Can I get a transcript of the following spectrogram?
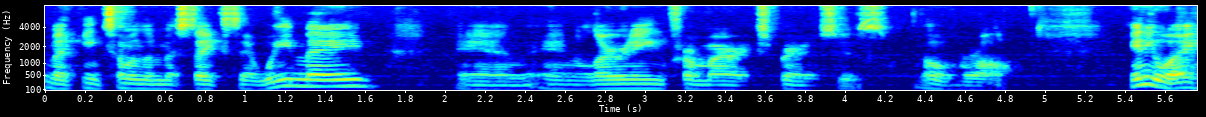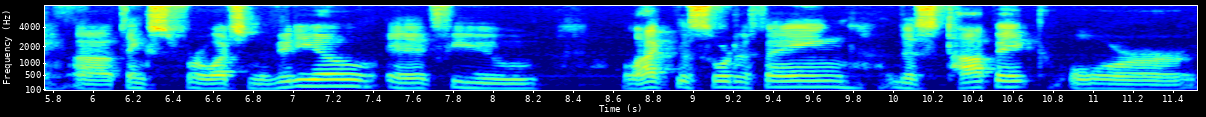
making some of the mistakes that we made and, and learning from our experiences overall. Anyway, uh, thanks for watching the video. If you like this sort of thing, this topic, or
